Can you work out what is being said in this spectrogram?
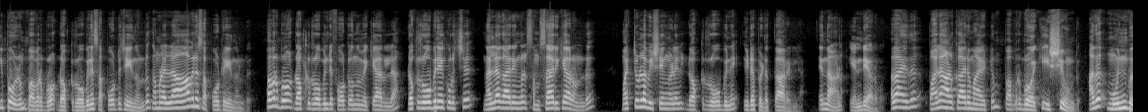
ഇപ്പോഴും പവർ ബ്രോ ഡോക്ടർ റോബിനെ സപ്പോർട്ട് ചെയ്യുന്നുണ്ട്. നമ്മളെല്ലാവരും സപ്പോർട്ട് ചെയ്യുന്നുണ്ട്. പവർ ബ്രോ ഡോക്ടർ റോബിന്റെ ഫോട്ടോ ഒന്നും വെക്കാറില്ല. ഡോക്ടർ റോബിനെക്കുറിച്ച് നല്ല കാര്യങ്ങൾ സംസാരിക്കാറുണ്ട്. മറ്റുള്ള വിഷയങ്ങളിൽ ഡോക്ടർ റോബിനെ ഇടപെടുത്താറില്ല എന്നാണ് എന്റെ അറിവ്. അതായത് പല ആൾക്കാരുമായിട്ടും പവർ ബ്രോയ്ക്ക് ഇഷ്യൂ ഉണ്ട്. അത് മുൻപ്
